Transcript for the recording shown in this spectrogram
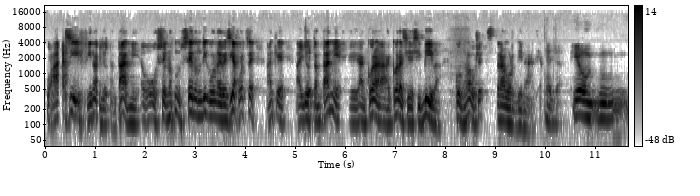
quasi fino agli 80 anni, o se non, se non dico un'eresia, forse anche agli 80 anni eh, ancora, ancora, si esibiva con una voce straordinaria. Eh Io mh,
